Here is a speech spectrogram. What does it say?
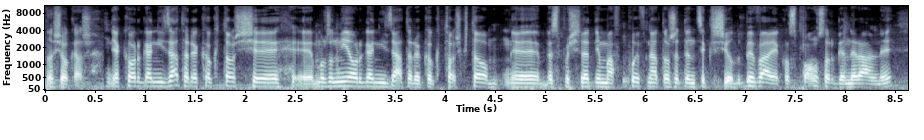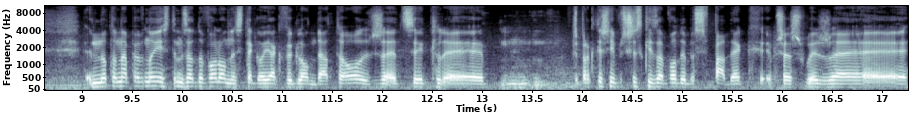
no się okaże. Jako organizator, jako ktoś, e, może nie organizator, jako ktoś, kto e, bezpośrednio ma wpływ na to, że ten cykl się odbywa, jako sponsor generalny, no to na pewno jestem zadowolony z tego, jak wygląda to, że cykl, e, praktycznie wszystkie zawody bez wpadek przeszły, że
